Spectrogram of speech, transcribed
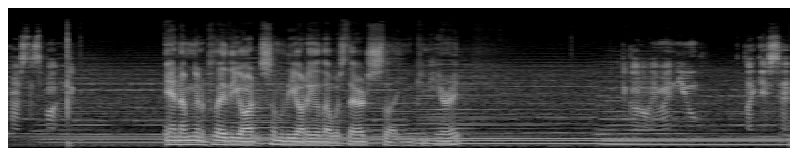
Press this button And I'm gonna play the some of the audio that was there just so that you can hear it. to go to my menu. Like I said,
